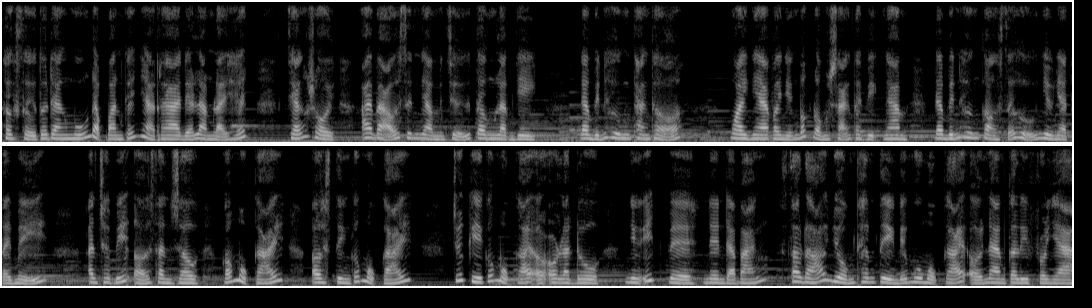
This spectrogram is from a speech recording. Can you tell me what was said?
Thật sự tôi đang muốn đập banh cái nhà ra để làm lại hết. Chán rồi, ai bảo xin nhầm chữ Tân làm gì? Đàm Vĩnh Hưng than thở. Ngoài nhà và những bất động sản tại Việt Nam, Đàm Vĩnh Hưng còn sở hữu nhiều nhà tại Mỹ. Anh cho biết ở San Jose có một cái, Austin có một cái. Trước kia có một cái ở Orlando, nhưng ít về nên đã bán. Sau đó dồn thêm tiền để mua một cái ở Nam California.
